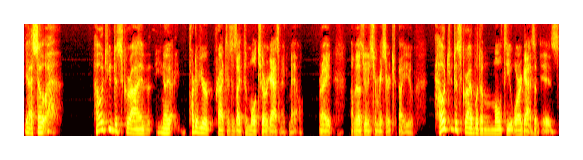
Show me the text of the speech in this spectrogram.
yeah so how would you describe you know part of your practice is like the multi-orgasmic male right um, i was doing some research about you how would you describe what a multi-orgasm is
